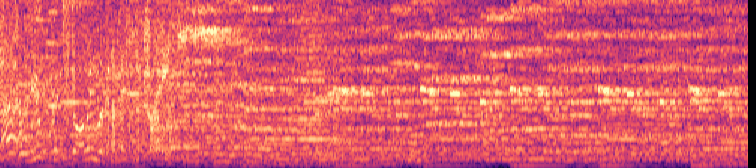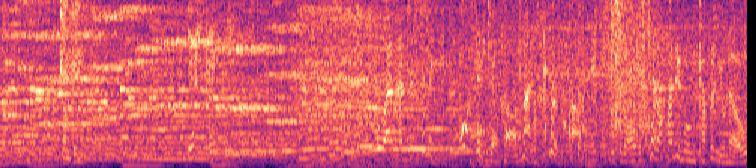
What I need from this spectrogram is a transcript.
huh? Will you quit stalling? We're gonna miss the train. Beg your pardon. I'm so sorry. You can always tell a honeymoon couple, you know.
